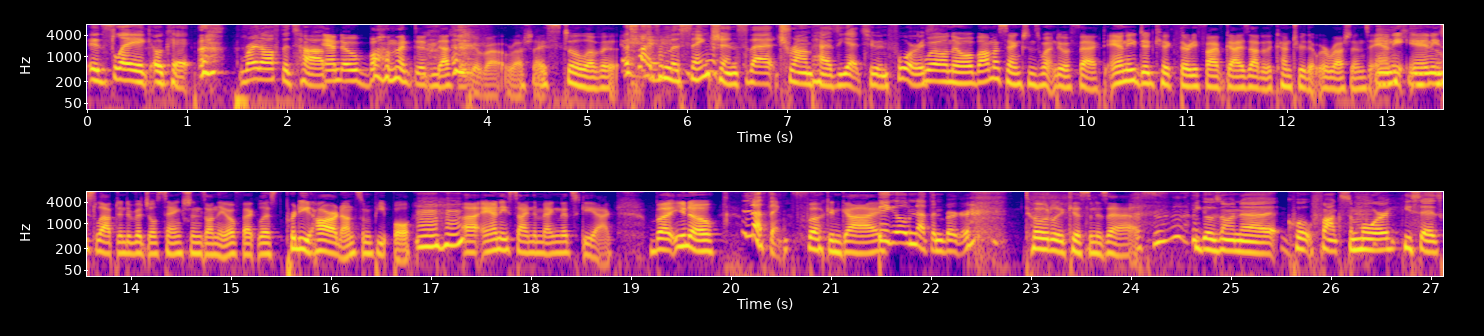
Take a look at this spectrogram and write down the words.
It's like, okay, right off the top. And Obama did nothing about Russia. I still love it. Aside from the sanctions that Trump has yet to enforce. Well, no, Obama sanctions went into effect. And he did kick 35 guys out of the country that were Russians. And he, and he slapped individual sanctions on the OFAC list pretty hard on some people. Mhm. Uh, and he signed the Magnitsky Act. But, you know, nothing. Fucking guy. Big old nothing burger. Totally kissing his ass. he goes on to quote Fox some more. He says,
